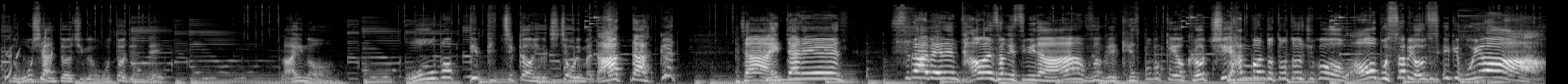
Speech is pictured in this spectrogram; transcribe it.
근데 옷이 안 떠요 지금 옷 떠야 되는데 라이너 오버핏 가운 이거 진짜 오랜만에 나왔다 끝 자 일단은 스라벨은 다 완성했습니다. 우선 그 계속 뽑을게요. 그렇지 한 번 더 또 떠주고. 어뭐 스라벨 연속 세개 뭐야?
